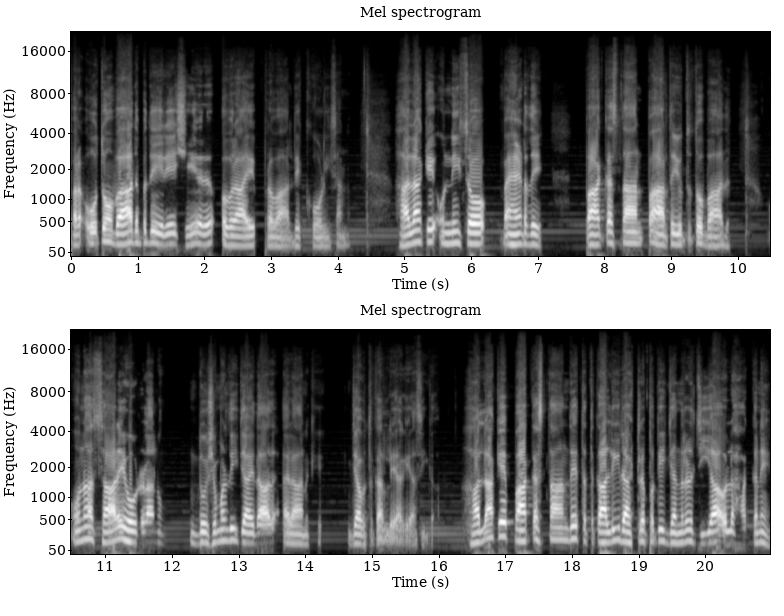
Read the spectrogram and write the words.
ਪਰ ਉਹ ਤੋਂ ਬਾਅਦ ਵਧੇਰੇ ਸ਼ੇਰ ਉਬਰਾਏ ਪਰਿਵਾਰ ਦੇ ਕੋਲ ਹੀ ਸਨ। ਹਾਲਾਂਕਿ 1965 ਦੇ ਪਾਕਿਸਤਾਨ ਭਾਰਤ ਯੁੱਧ ਤੋਂ ਬਾਅਦ ਉਹਨਾਂ ਸਾਰੇ ਹੋਟਲਾਂ ਨੂੰ ਦੁਸ਼ਮਣ ਦੀ ਜਾਇਦਾਦ ਐਲਾਨ ਕੇ ਜ਼ਬਤ ਕਰ ਲਿਆ ਗਿਆ ਸੀਗਾ। ਹਾਲਾਂਕਿ ਪਾਕਿਸਤਾਨ ਦੇ ਤਤਕਾਲੀ ਰਾਸ਼ਟਰਪਤੀ ਜਨਰਲ ਜੀਆ ਉਲ ਹੱਕ ਨੇ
